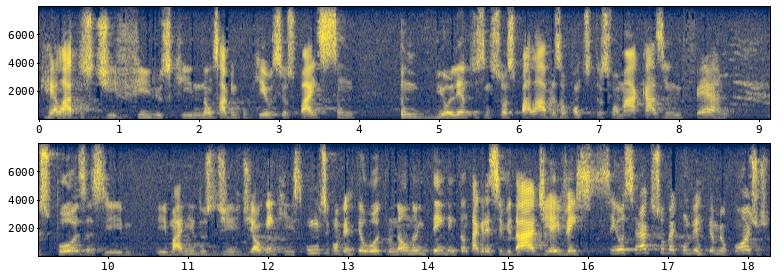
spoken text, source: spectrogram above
relatos de filhos que não sabem por que os seus pais são tão violentos em suas palavras ao ponto de transformar a casa em um inferno. Esposas e, e maridos de, de alguém que um se converteu, o outro não, não entendem tanta agressividade. E aí vem, Senhor, será que o Senhor vai converter o meu cônjuge?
